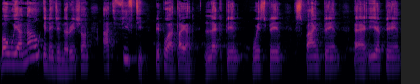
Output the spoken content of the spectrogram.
But we are now in a generation at 50, people are tired, leg pain, waist pain, spine pain, uh, ear pain,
